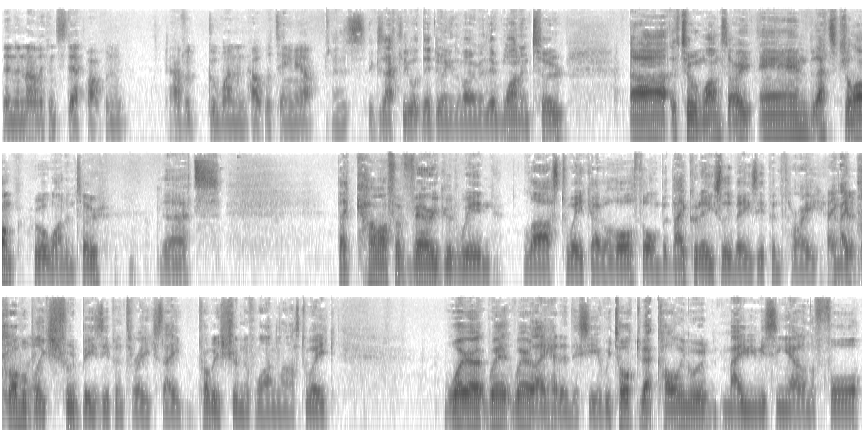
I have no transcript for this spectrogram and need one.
then another can step up and have a good one and help the team out. And it's exactly what they're doing at the moment. They're one and two, uh, two and one, sorry, and that's Geelong who are one and two. That's they come off a very good win last week over Hawthorn, but they could easily be zip and three, They and they probably should be zip and three because they probably shouldn't have won last week. Where where where are they headed this year? We talked about Collingwood maybe missing out on the four.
